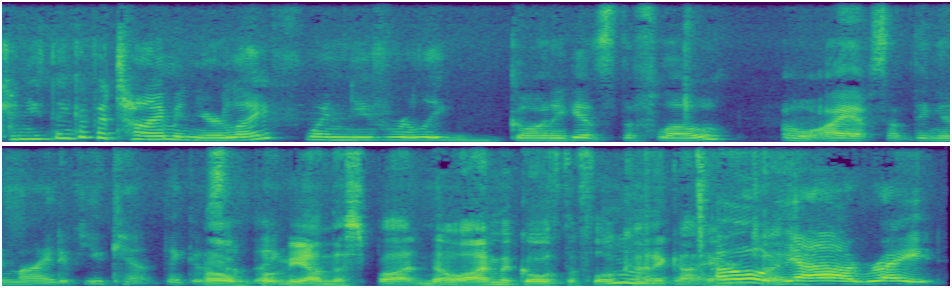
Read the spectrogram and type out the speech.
can you think of a time in your life when you've really gone against the flow? Oh, I have something in mind. If you can't think of something. Oh, something, put me on the spot. No, I'm a go with the flow kind of guy. Oh I? yeah, right.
